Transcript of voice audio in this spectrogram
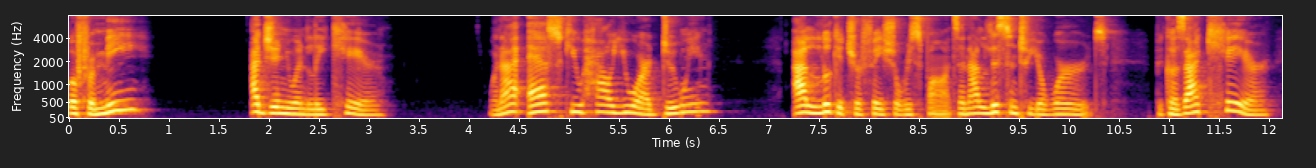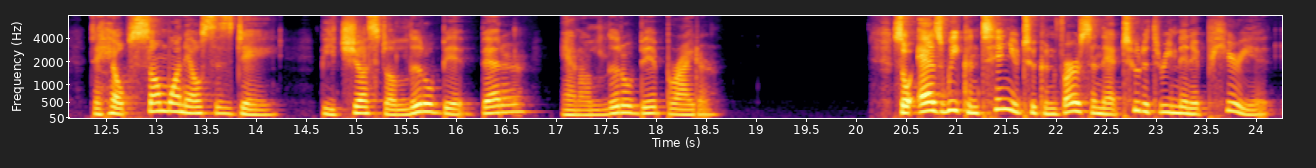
But for me, I genuinely care. When I ask you how you are doing, I look at your facial response and I listen to your words because I care to help someone else's day be just a little bit better and a little bit brighter. So, as we continued to converse in that two to three minute period,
